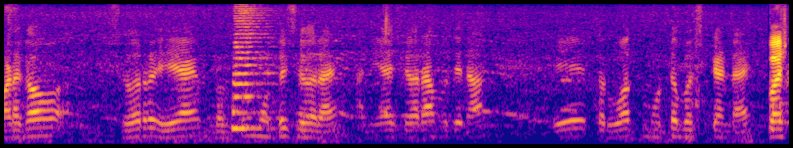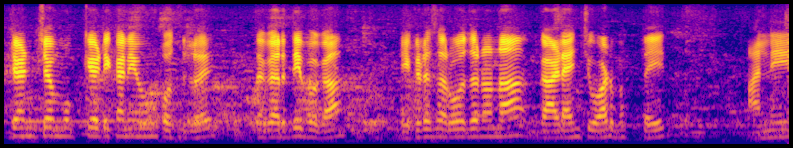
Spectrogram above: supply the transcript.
मडगाव शहर हे आहे भरपूर मोठं शहर आहे. आणि या शहरामध्ये ना हे सर्वात मोठं बस स्टँड आहे. बस स्टँडच्या मुख्य ठिकाणी येऊन पोहोचलोय. तर गर्दी बघा. इकडे सर्वजण ना गाड्यांची वाट बघता येईल. आणि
